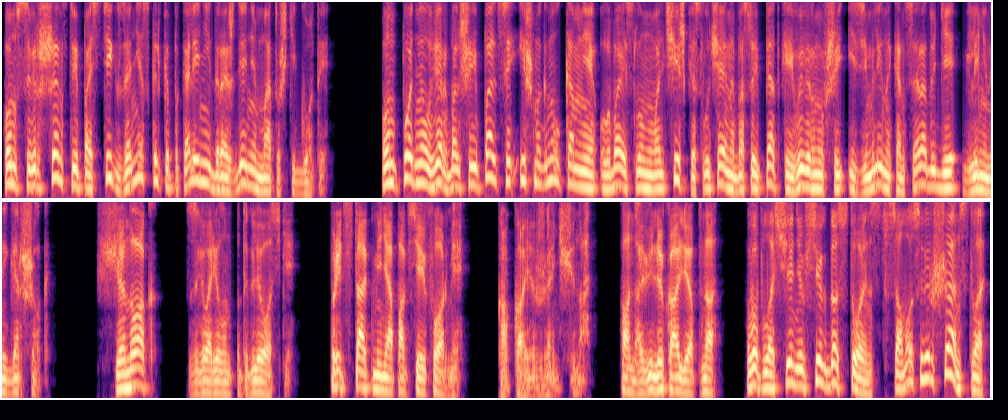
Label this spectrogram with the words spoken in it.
он в совершенстве постиг за несколько поколений до рождения матушки Готы. Он поднял вверх большие пальцы и шмыгнул ко мне, улыбаясь словно мальчишка, случайно босой пяткой вывернувший из земли на конце радуги глиняный горшок. «Щенок!» — заговорил он по-таглиоски. «Представь меня по всей форме! Какая женщина! Она великолепна! Воплощение всех достоинств, само совершенство!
